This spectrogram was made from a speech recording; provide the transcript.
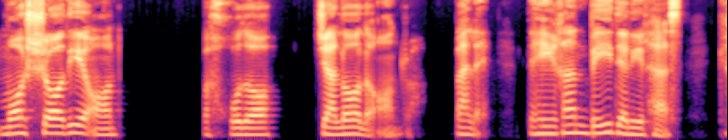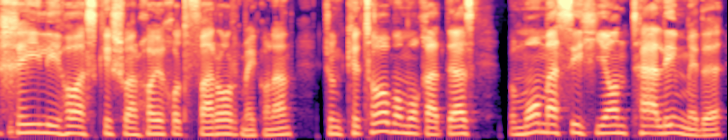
ما شادی آن و خدا جلال آن را. بله دقیقا به این دلیل هست که خیلی ها از کشورهای خود فرار می‌کنند چون کتاب و مقدس به ما مسیحیان تعلیم میده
